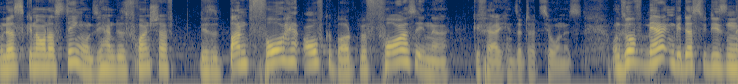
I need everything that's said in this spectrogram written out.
Und das ist genau das Ding. Und sie haben diese Freundschaft, dieses Band vorher aufgebaut, bevor sie in einer gefährlichen Situation ist. Und so merken wir, dass wir diesen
